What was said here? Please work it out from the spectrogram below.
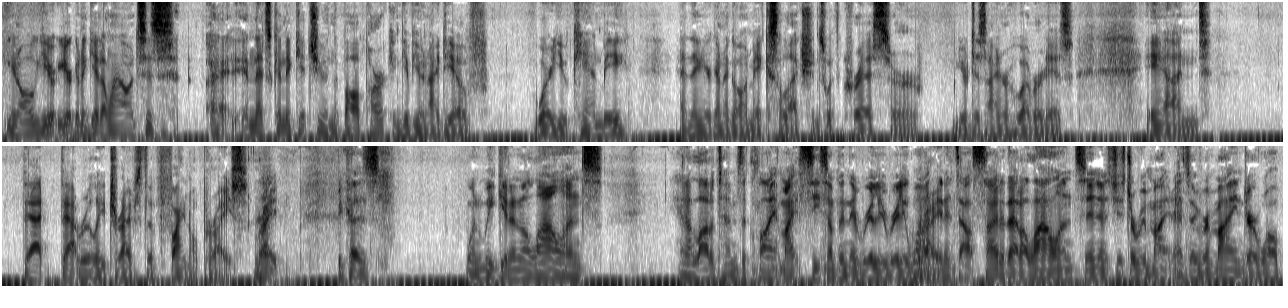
you know you're you're going to get allowances, uh, and that's going to get you in the ballpark and give you an idea of where you can be, and then you're going to go and make selections with Chris or your designer, whoever it is, and that that really drives the final price. Right. Because when we get an allowance, and a lot of times the client might see something they really, really want, Right. and it's outside of that allowance, and it's just a remind as a reminder. Well,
